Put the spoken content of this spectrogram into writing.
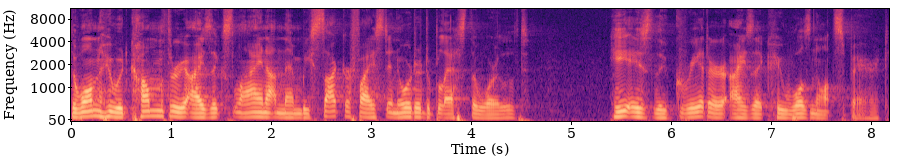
The one who would come through Isaac's line and then be sacrificed in order to bless the world. He is the greater Isaac who was not spared.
